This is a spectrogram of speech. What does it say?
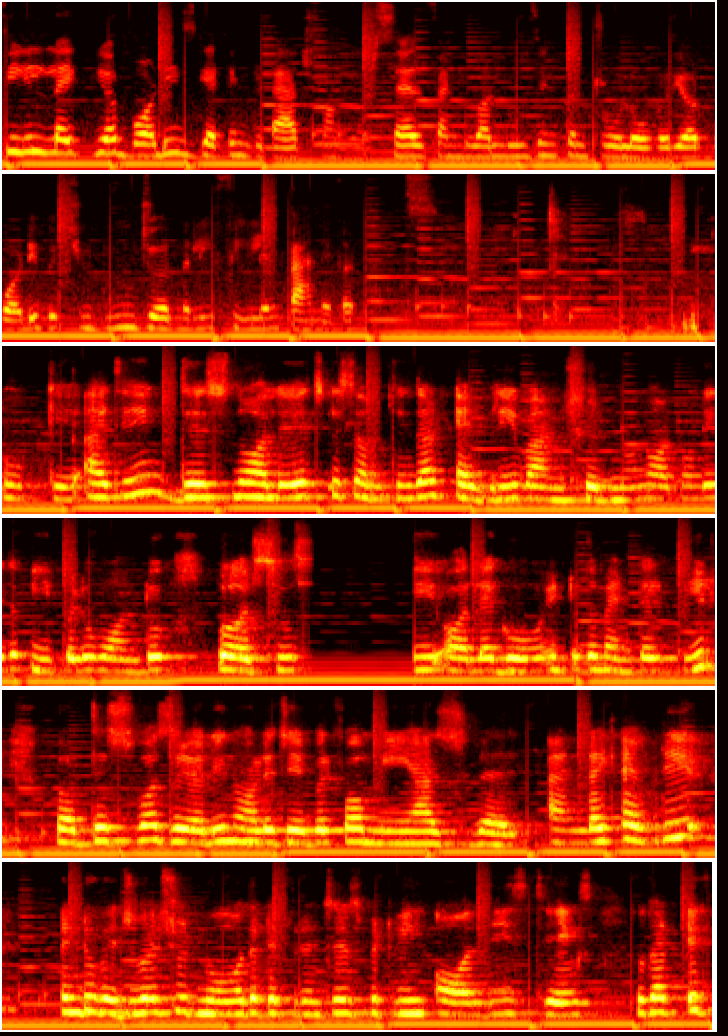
feel like your body is getting detached from yourself and you are losing control over your body which you do generally feel in panic attacks. Okay, I think this knowledge is something that everyone should know, not only the people who want to pursue or like go into the mental field, but this was really knowledgeable for me as well. And like every individual should know the differences between all these things so that if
